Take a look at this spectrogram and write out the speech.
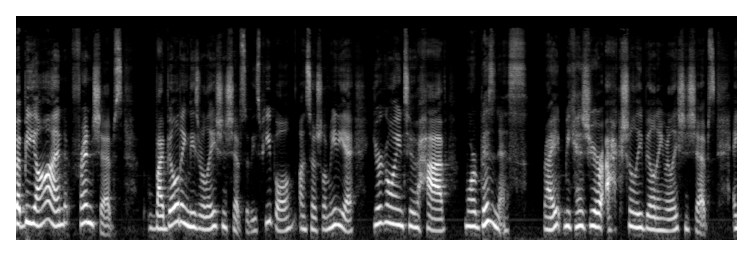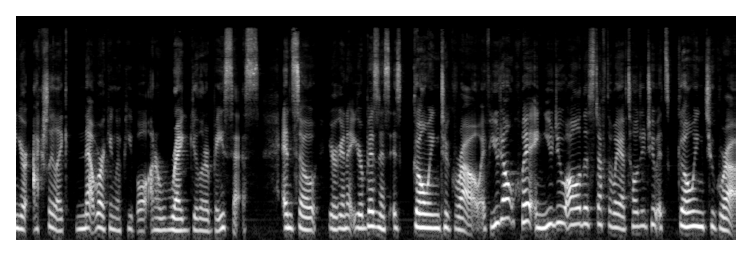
But beyond friendships, by building these relationships with these people on social media, you're going to have more business, right? Because you're actually building relationships and you're actually like networking with people on a regular basis. And so you're going to your business is going to grow. If you don't quit and you do all of this stuff the way I've told you to, it's going to grow.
